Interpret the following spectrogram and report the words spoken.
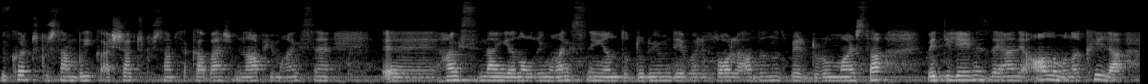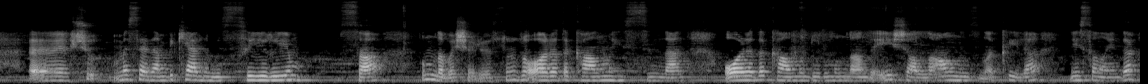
yukarı tükürsem bıyık, aşağı tükürsem sakal ben şimdi ne yapayım, hangisine e, hangisinden yana olayım, hangisinin yanında durayım diye böyle zorlandığınız bir durum varsa ve dileğiniz de yani alnımın akıyla e, şu meseleden bir kendimi sıyırayım sa bunu da başarıyorsunuz. O arada kalma hissinden, o arada kalma durumundan da inşallah alnınızın akıyla Nisan ayında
